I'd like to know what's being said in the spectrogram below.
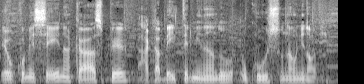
Eu comecei na Casper, acabei terminando o curso na Uninove.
